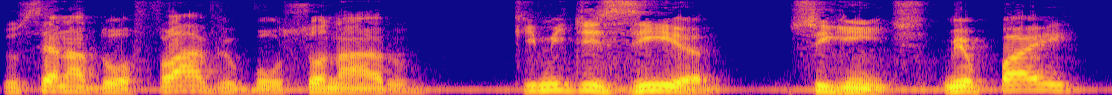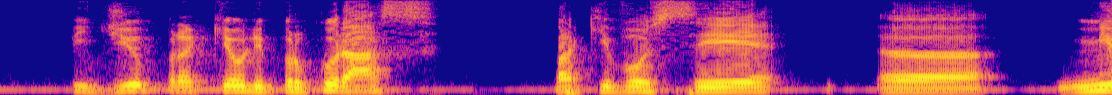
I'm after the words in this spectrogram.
do senador Flávio Bolsonaro que me dizia o seguinte: meu pai pediu para que eu lhe procurasse para que você uh, me,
